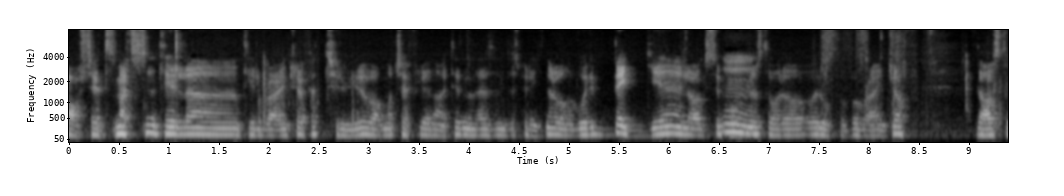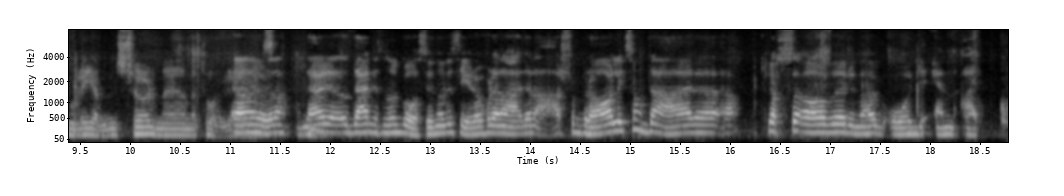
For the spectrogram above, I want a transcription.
avskjedsmatchen til, uh, til Brian Clough Jeg tror det var mot Sheffield United, men det, det spiller ingen rolle. Hvor begge lags supportere Mm. står og, og roper på Brian Clough. Da sto legenden sjøl med, med tårer Ja, jeg gjør det. Det er, det er liksom noe gåsehud når du sier det, for den er, den er så bra, liksom. Det er eh, ja, klasse av Rune Haug og NRK.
